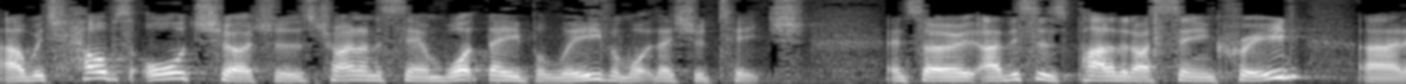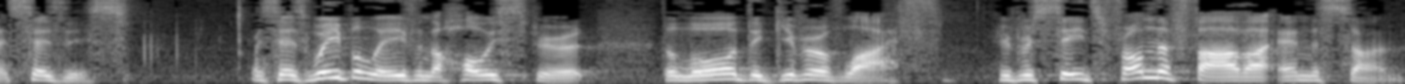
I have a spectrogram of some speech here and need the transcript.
uh, which helps all churches try and understand what they believe and what they should teach. And so uh, this is part of the Nicene Creed, uh, and it says this. It says, We believe in the Holy Spirit, the Lord, the giver of life, who proceeds from the Father and the Son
